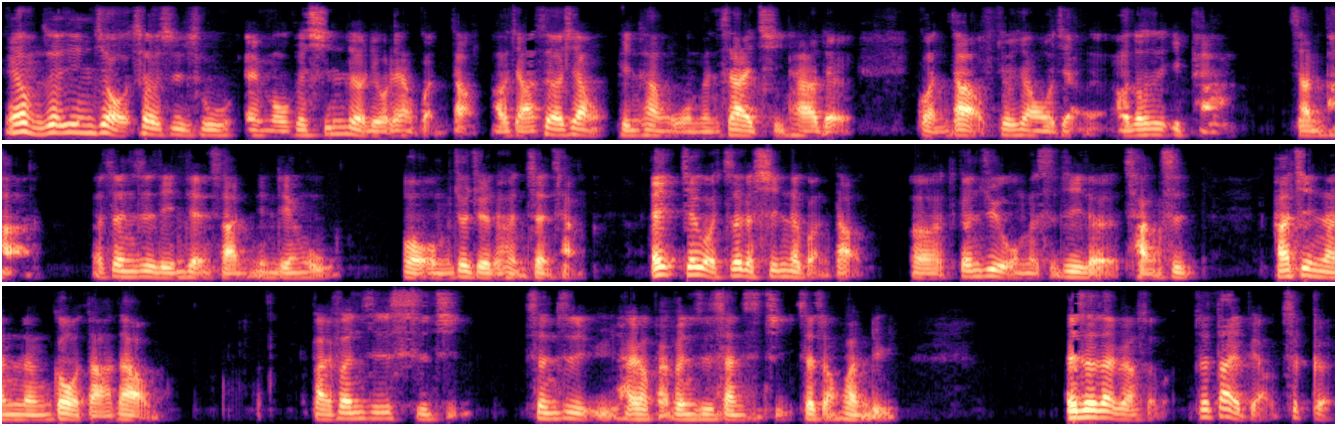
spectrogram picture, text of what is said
因为我们最近就有测试出，哎某个新的流量管道，好假设像平常我们在其他的。管道就像我讲的，哦，都是一趴、三趴，呃，甚至零点三、零点五，哦，我们就觉得很正常。哎，结果这个新的管道，呃，根据我们实际的尝试，它竟然能够达到百分之十几，甚至于还有百分之三十几这转换率。哎，这代表什么？这代表这个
